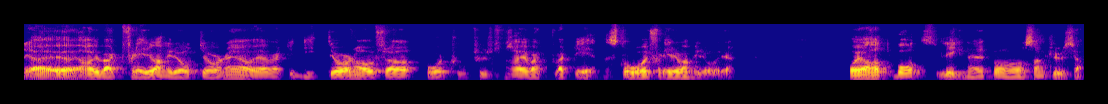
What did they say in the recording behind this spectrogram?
jeg har jo vært flere ganger i 80-årene, og jeg har vært i 90-årene. Og fra år 2000 så har jeg vært hvert eneste år flere ganger i året. Og jeg har hatt båt liggende på St. Lucia.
